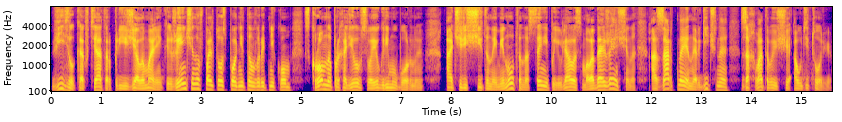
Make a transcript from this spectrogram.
Видел, как в театр приезжала маленькая женщина в пальто с поднятым воротником, скромно проходила в свою грим-уборную, а через считанные минуты на сцене появлялась молодая женщина, азартная, энергичная, захватывающая аудиторию.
